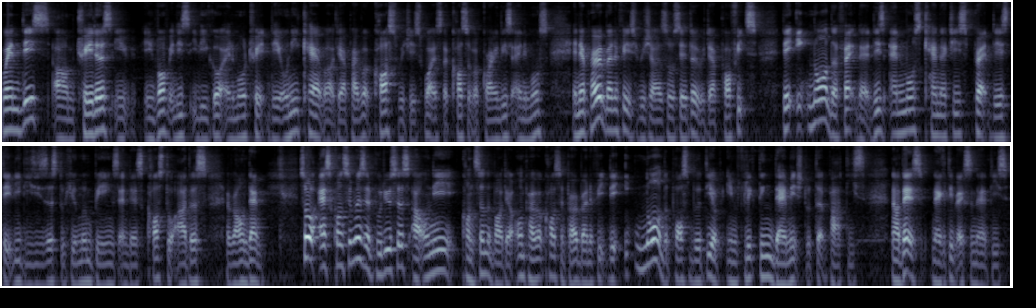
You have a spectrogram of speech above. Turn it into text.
When these um, traders in, involved in this illegal animal trade, they only care about their private cost, which is what is the cost of acquiring these animals, and their private benefits, which are associated with their profits. They ignore the fact that these animals can actually spread these deadly diseases to human beings and there's cost to others around them. So as consumers and producers are only concerned about their own private cost and private benefit, they ignore the possibility of inflicting damage to third parties. Now that is negative externalities.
